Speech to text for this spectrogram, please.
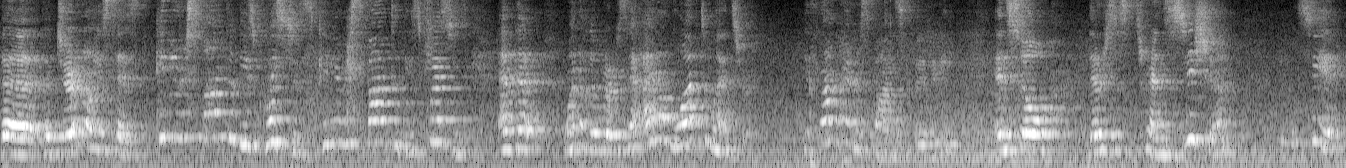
the, the journalist says, can you respond to these questions? Can you respond to these questions? And the, one of the workers said, I don't want to answer. It's not my responsibility. And so there's this transition, you will see it,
